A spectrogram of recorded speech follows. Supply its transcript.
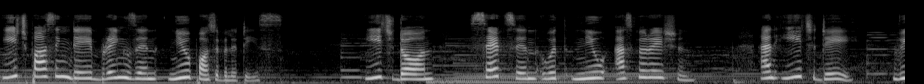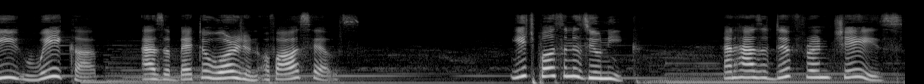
Each passing day brings in new possibilities. Each dawn sets in with new aspiration. And each day we wake up as a better version of ourselves. Each person is unique and has a different chase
